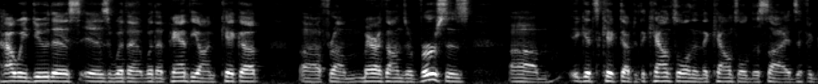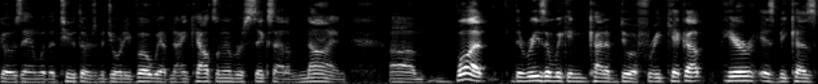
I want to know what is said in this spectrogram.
how we do this is with a with a Pantheon kick up uh, from marathons or verses. Um, it gets kicked up to the council, and then the council decides if it goes in with a two thirds majority vote. We have nine council members, six out of nine. Um, but the reason we can kind of do a free kick up here is because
